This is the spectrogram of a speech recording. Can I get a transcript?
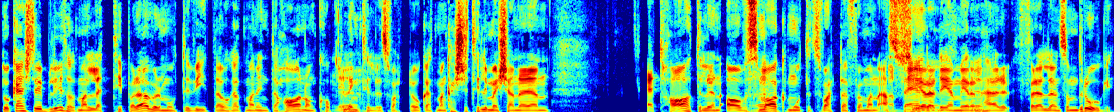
Då kanske det blir så att man lätt tippar över mot det vita och att man inte har någon koppling Ja. till det svarta och att man kanske till och med känner en ett hat eller en avsmak mot det svarta för man associerar det med den här föräldern som drog.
